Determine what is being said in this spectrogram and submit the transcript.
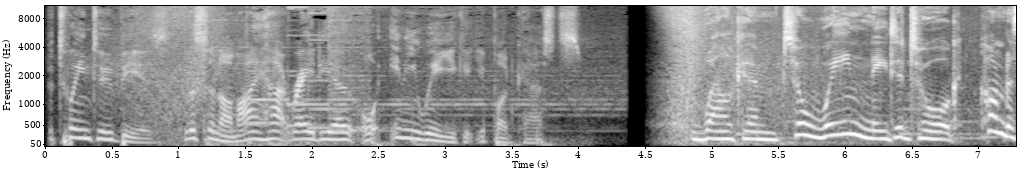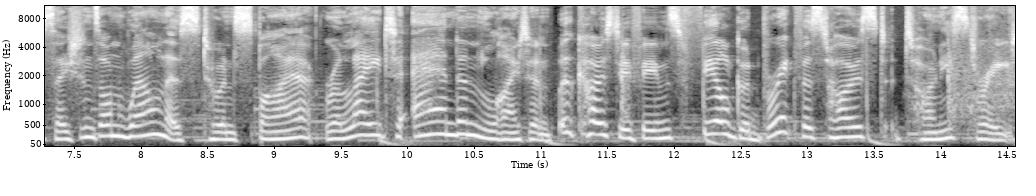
Between Two Beers. Listen on iHeartRadio or anywhere you get your podcasts. Welcome to We Need to Talk conversations on wellness to inspire, relate, and enlighten with Coast FM's feel good breakfast host, Toni Street.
